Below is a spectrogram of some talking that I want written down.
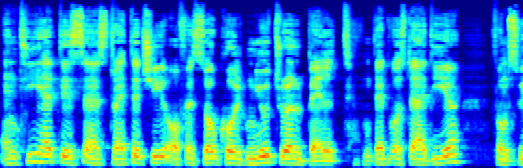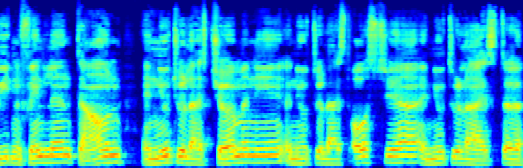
And he had this uh, strategy of a so-called neutral belt. And that was the idea from Sweden, Finland down, and neutralized Germany, a neutralized Austria, a neutralized, uh,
